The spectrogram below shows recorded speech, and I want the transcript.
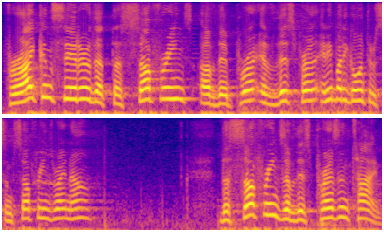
For I consider that the sufferings of, the pre- of this pre- anybody going through some sufferings right now? The sufferings of this present time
